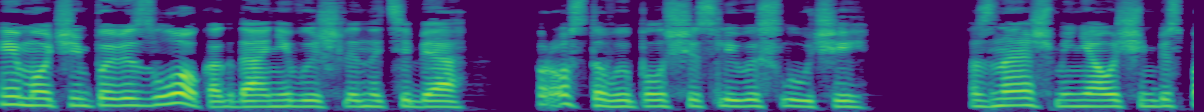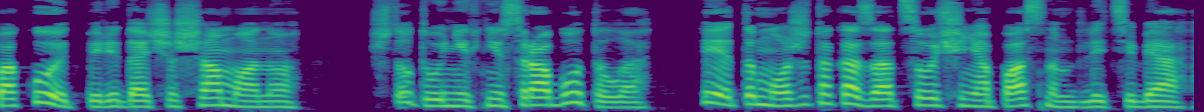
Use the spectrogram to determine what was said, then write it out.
Им очень повезло, когда они вышли на тебя. Просто выпал счастливый случай. Знаешь, меня очень беспокоит передача шаману. Что-то у них не сработало, и это может оказаться очень опасным для тебя.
